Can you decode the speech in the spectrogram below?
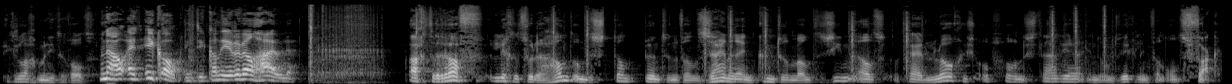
Ik lach me niet rot. Nou, en ik ook niet. Ik kan eerder wel huilen. Achteraf ligt het voor de hand om de standpunten van Zijner en Gunterman te zien als elkaar logisch opvolgende stadia in de ontwikkeling van ons vak.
